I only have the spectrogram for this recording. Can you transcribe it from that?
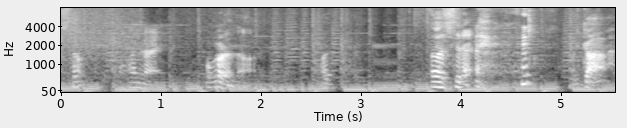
したわかんない分からんな。ああしてない。いいか。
